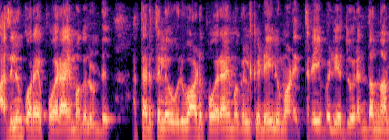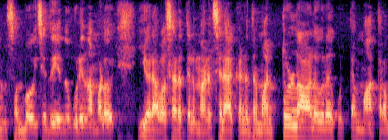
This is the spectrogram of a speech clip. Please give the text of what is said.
അതിലും കുറെ പോരായ്മകളുണ്ട്. അത്തരത്തിലുള്ള ഒരുപാട് പോരായ്മകൾക്കിടയിലുമാണ് ഇത്രയും വലിയ ദുരന്തം നാം സംഭവിച്ചത് എന്ന് കൂടി നമ്മൾ ഈ ഒരു അവസരത്തിൽ മനസ്സിലാക്കേണ്ടത് മറ്റുള്ള ആളുകളെ കുറ്റം മാത്രം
